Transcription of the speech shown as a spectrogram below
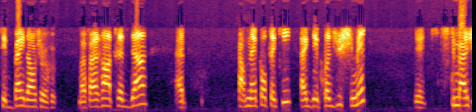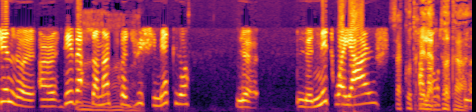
c'est bien dangereux. Me faire rentrer dedans euh, par n'importe qui avec des produits chimiques. euh, Tu t'imagines, là, un déversement de produits chimiques, là, le, le nettoyage. Ça coûterait la totale.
